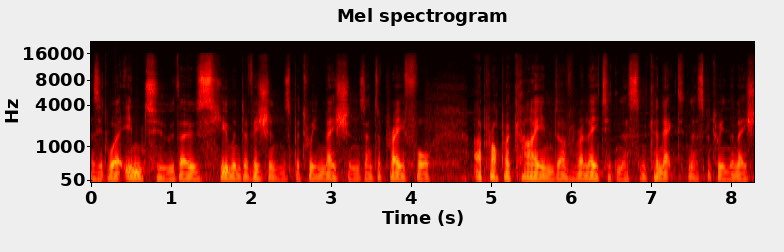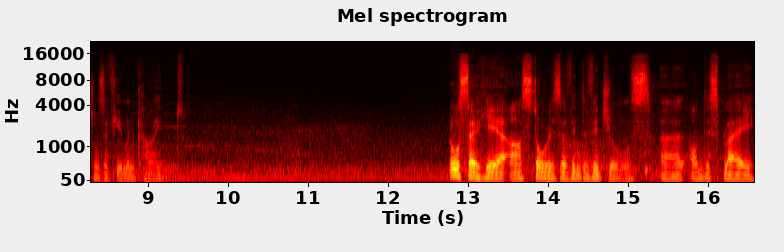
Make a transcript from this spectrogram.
as it were, into those human divisions between nations and to pray for a proper kind of relatedness and connectedness between the nations of humankind. Also here are stories of individuals uh, on display.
